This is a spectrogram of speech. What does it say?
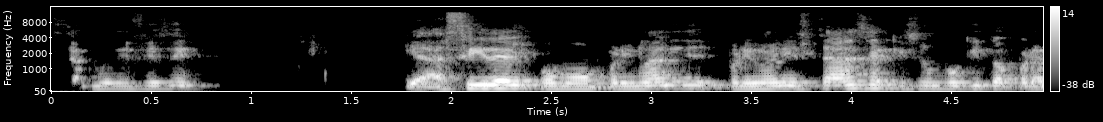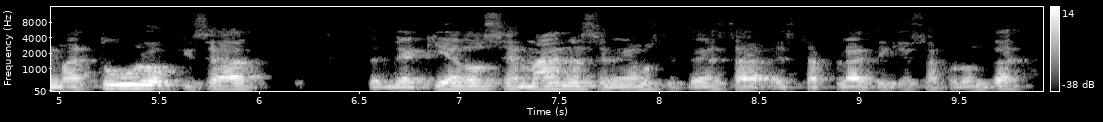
sea muy difícil, y así de como primera, primera instancia, quizá un poquito prematuro, quizá de aquí a dos semanas tendríamos que tener esta, esta plática, esta pregunta.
